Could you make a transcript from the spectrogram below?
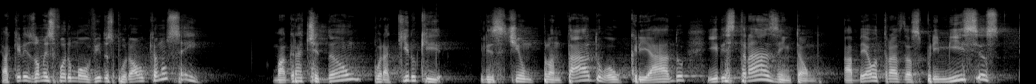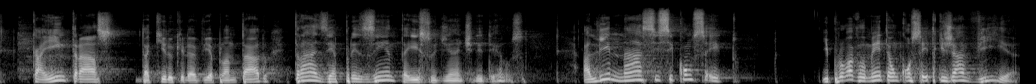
Aqueles homens foram movidos por algo que eu não sei. Uma gratidão por aquilo que eles tinham plantado ou criado, e eles trazem então. Abel traz das primícias, Caim traz daquilo que ele havia plantado, traz e apresenta isso diante de Deus. Ali nasce esse conceito. E provavelmente é um conceito que já havia.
